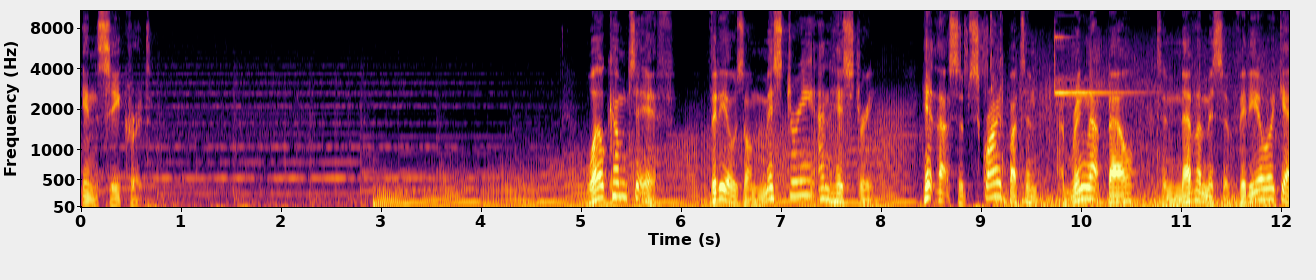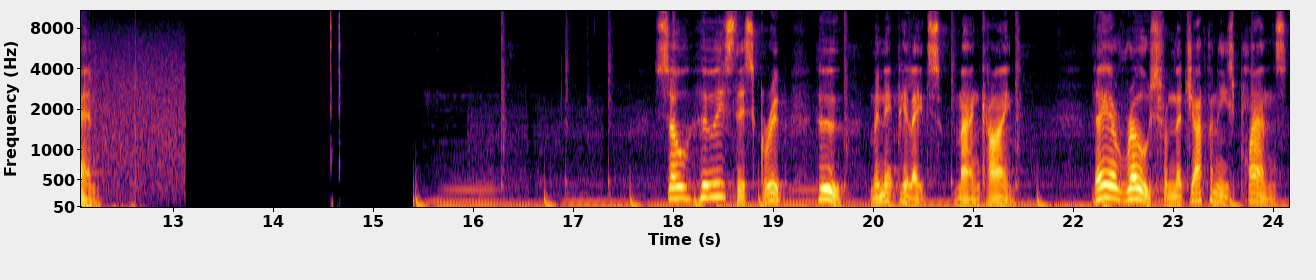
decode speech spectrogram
in secret. Welcome to IF, videos on mystery and history. Hit that subscribe button and ring that bell to never miss a video again. So who is this group who manipulates mankind? They arose from the Japanese plans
